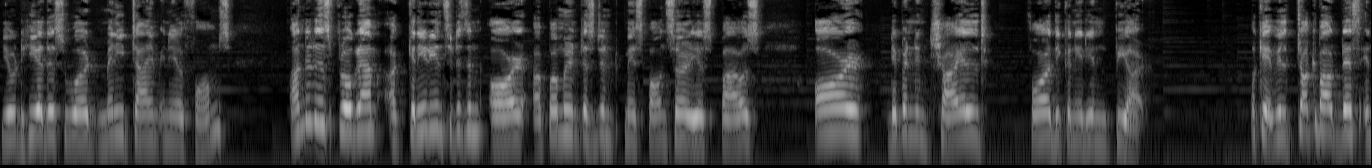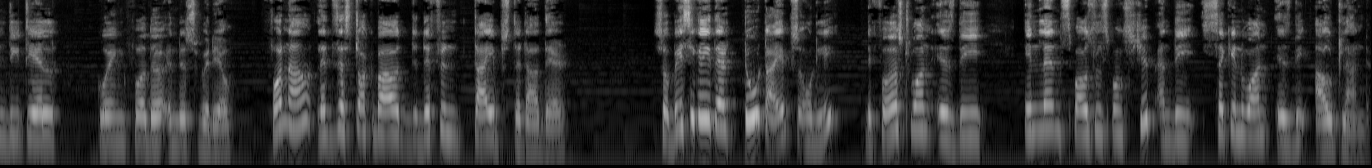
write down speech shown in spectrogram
You would hear this word many times in your forms. Under this program, a Canadian citizen or a permanent resident may sponsor your spouse or dependent child for the Canadian PR. Okay, we'll talk about this in detail going further in this video. For now, let's just talk about the different types that are there. So basically there are two types only. The first one is the inland spousal sponsorship and the second one is the outland.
